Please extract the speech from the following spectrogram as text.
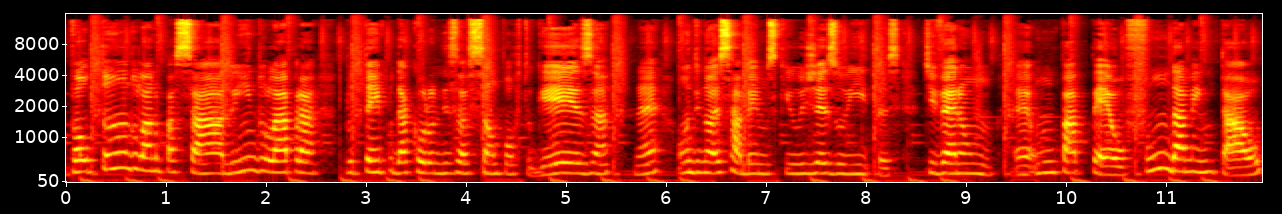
voltando lá no passado, indo lá para o tempo da colonização portuguesa, né? onde nós sabemos que os jesuítas tiveram é, um papel fundamental,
